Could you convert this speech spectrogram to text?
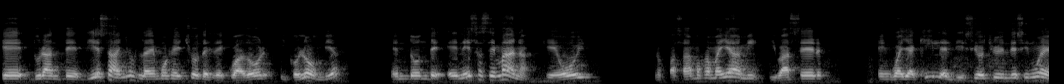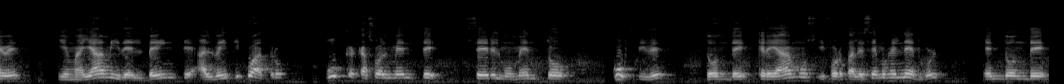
que durante 10 años la hemos hecho desde Ecuador y Colombia, en donde en esa semana que hoy nos pasamos a Miami y va a ser en Guayaquil el 18 y el 19 y en Miami del 20 al 24, busca casualmente ser el momento cúspide donde creamos y fortalecemos el network, en donde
